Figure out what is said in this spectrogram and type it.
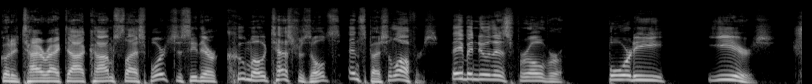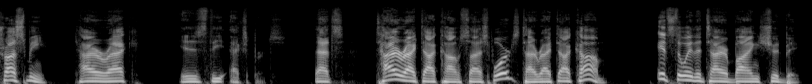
Go to TireRack.com slash sports to see their Kumho test results and special offers. They've been doing this for over 40 years. Trust me, Tire Rack is the experts. That's TireRack.com slash sports, TireRack.com. It's the way the tire buying should be.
